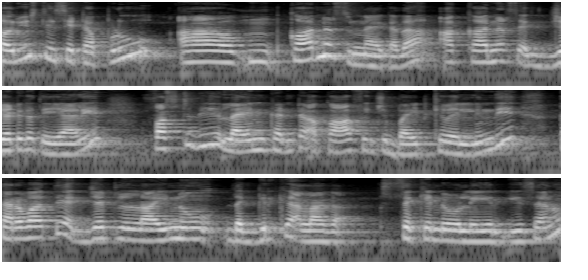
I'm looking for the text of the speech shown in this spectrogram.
కర్వ్యూస్ తీసేటప్పుడు ఆ కార్నర్స్ ఉన్నాయి కదా ఆ కార్నర్స్ ఎగ్జాక్ట్గా తీయాలి. ఫస్ట్ది లైన్ కంటే ఒక హాఫ్ ఇంచ్ బయటికి వెళ్ళింది. తర్వాత ఎగ్జాక్ట్ లైన్ దగ్గరికి అలాగా సెకండ్ లేయర్ గీసాను.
